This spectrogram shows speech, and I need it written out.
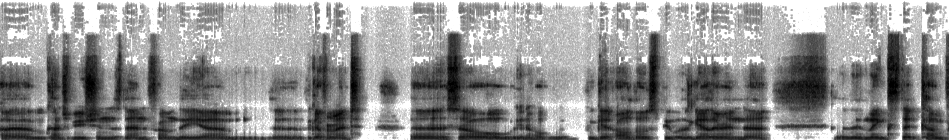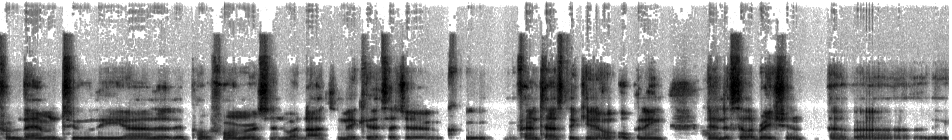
um, contributions than from the, um, the, the, government. Uh, so you know we get all those people together and uh, the links that come from them to the, uh, the, the performers and whatnot to make such a fantastic you know opening and a celebration of uh, the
